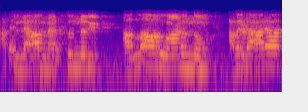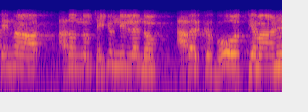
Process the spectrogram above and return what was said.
അതെല്ലാം നടത്തുന്നത് അള്ളാഹു ആണെന്നും അവരുടെ ആരാധ്യന്മാർ അതൊന്നും ചെയ്യുന്നില്ലെന്നും അവർക്ക് ബോധ്യമാണ്.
